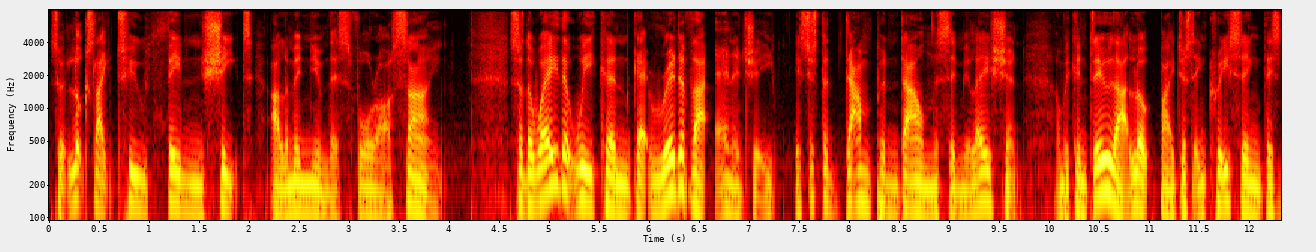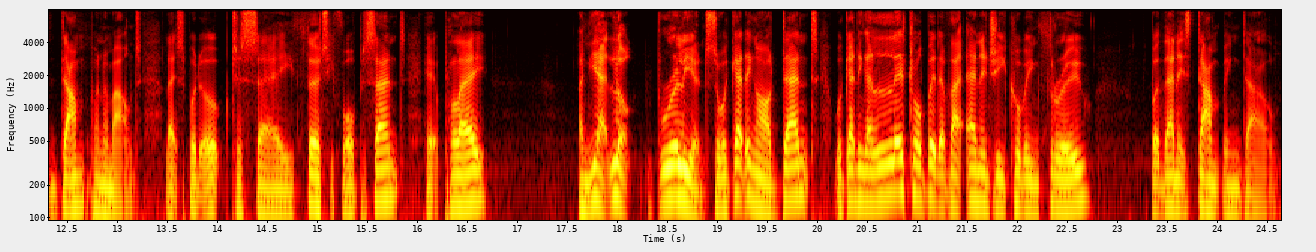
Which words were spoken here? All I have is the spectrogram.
so it looks like too thin sheet aluminium this for our sign. So the way that we can get rid of that energy is just to dampen down the simulation. And we can do that, look, by just increasing this dampen amount. Let's put it up to, say, 34%, hit play, and yet, look, brilliant. So we're getting our dent, we're getting a little bit of that energy coming through, but then it's damping down.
